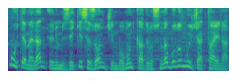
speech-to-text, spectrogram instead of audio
Muhtemelen önümüzdeki sezon Cimbom'un kadrosunda bulunmayacak Taylan.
